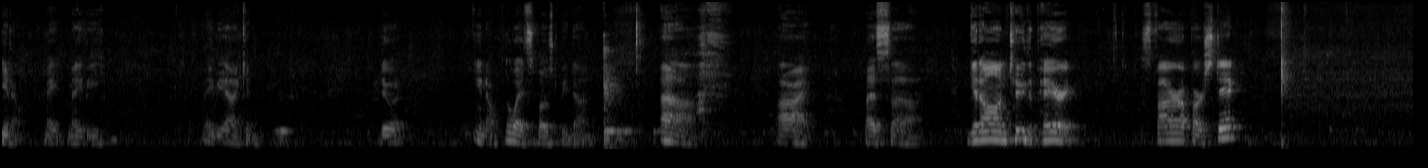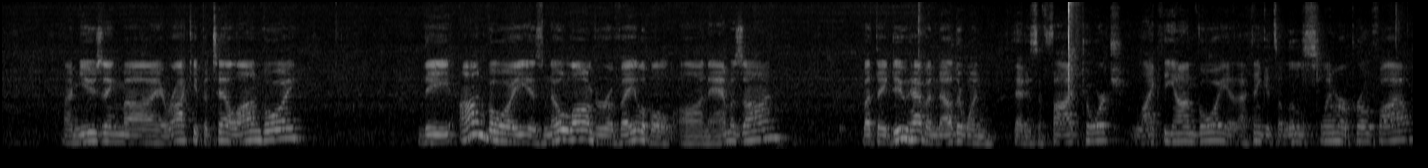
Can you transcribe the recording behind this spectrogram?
You know, may, maybe maybe I can do it. You know, the way it's supposed to be done. Uh, all right, let's uh, get on to the pairing. Let's fire up our stick. I'm using my Rocky Patel Envoy. The Envoy is no longer available on Amazon. But they do have another one that is a five torch, like the Envoy. I think it's a little slimmer profile.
